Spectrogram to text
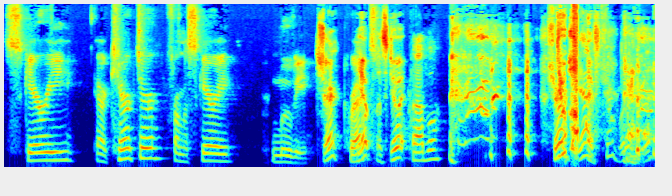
scary or character from a scary movie. Sure. Correct? Yep, let's do it. Pablo. sure. Yeah, sure. Whatever.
